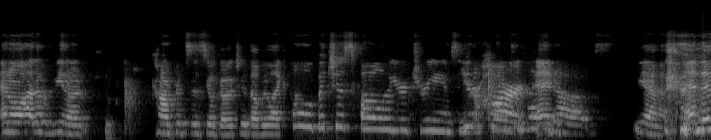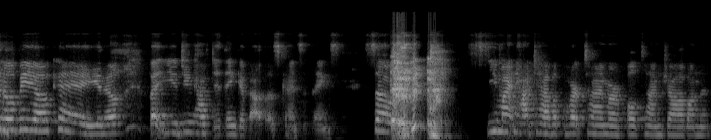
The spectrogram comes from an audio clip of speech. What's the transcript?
and a lot of, you know, conferences you'll go to, they'll be like, oh, but just follow your dreams and your heart. And doves. yeah, and it'll be okay, you know. But you do have to think about those kinds of things. So you might have to have a part-time or a full-time job on the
